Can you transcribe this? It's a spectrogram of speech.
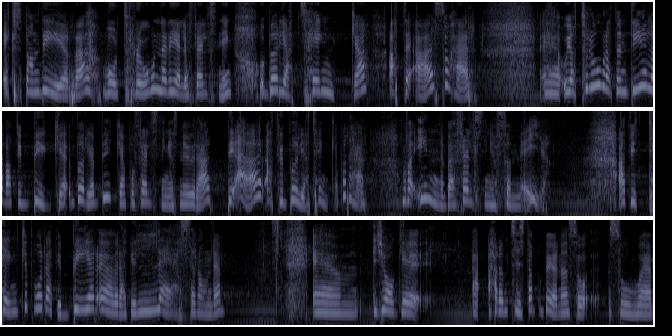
expandera vår tro när det gäller frälsning och börja tänka att det är så här. Eh, och jag tror att en del av att vi bygger, börjar bygga på frälsningens murar, det är att vi börjar tänka på det här. Men vad innebär frälsningen för mig? Att vi tänker på det, att vi ber över det, att vi läser om det. Ehm, jag eh, härom tisdagen på bönen så, så eh,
